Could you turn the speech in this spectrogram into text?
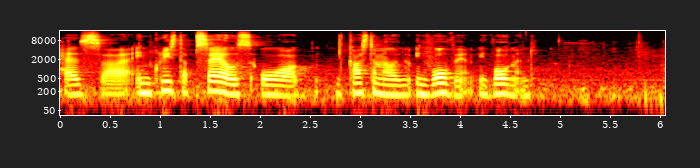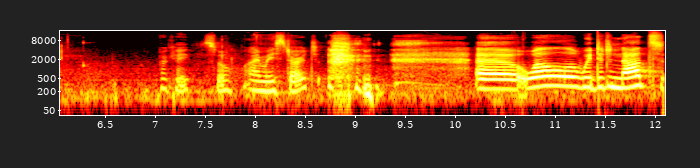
has uh, increased upsells or customer involvement? involvement? Okay, so I may start. Uh, well, we did not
